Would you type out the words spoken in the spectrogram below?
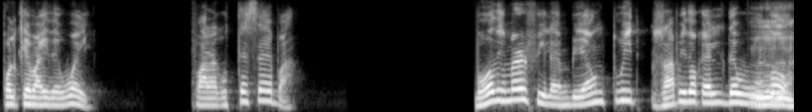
porque by the way, para que usted sepa, Body Murphy le envía un tweet rápido que él debutó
